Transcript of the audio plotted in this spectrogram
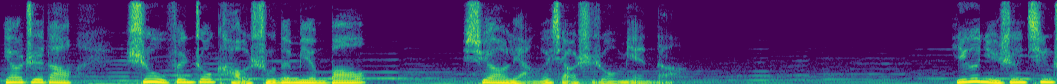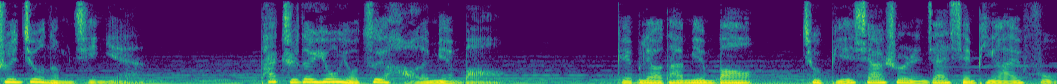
要知道，十五分钟烤熟的面包，需要两个小时揉面的。一个女生青春就那么几年，她值得拥有最好的面包。给不了他面包，就别瞎说人家嫌贫爱富。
